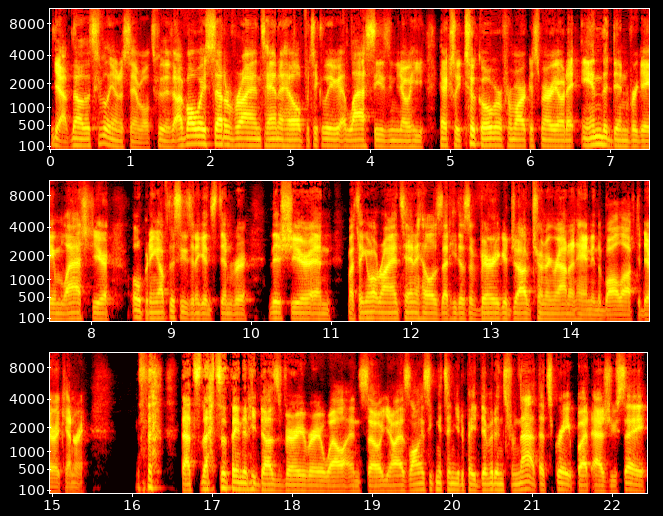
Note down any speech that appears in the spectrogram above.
yeah, no, that's really understandable. It's really, I've always said of Ryan Tannehill, particularly last season, you know, he actually took over for Marcus Mariota in the Denver game last year, opening up the season against Denver this year. And my thing about Ryan Tannehill is that he does a very good job turning around and handing the ball off to Derrick Henry. that's that's the thing that he does very very well. And so you know, as long as he can continue to pay dividends from that, that's great. But as you say,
